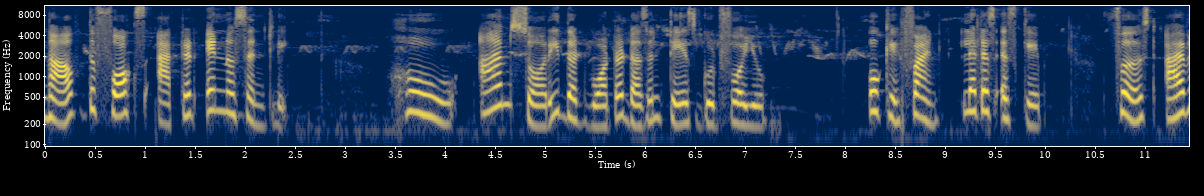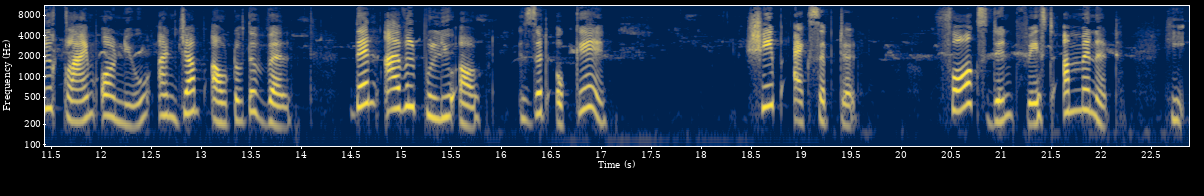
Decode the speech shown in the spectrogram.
Now the fox acted innocently. Oh, I'm sorry that water doesn't taste good for you. Okay, fine. Let us escape. First, I will climb on you and jump out of the well. Then I will pull you out. Is that okay? Sheep accepted. Fox didn't waste a minute. He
